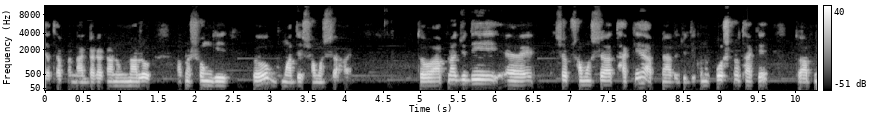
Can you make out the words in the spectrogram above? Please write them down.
যাতে আপনার নাক ডাকার কারণে ওনারও, আপনার সঙ্গীরও ঘুমাতে সমস্যা হয়। তো আপনার যদি এসব সমস্যা থাকে, আপনার যদি কোনো প্রশ্ন থাকে, তো আপনি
